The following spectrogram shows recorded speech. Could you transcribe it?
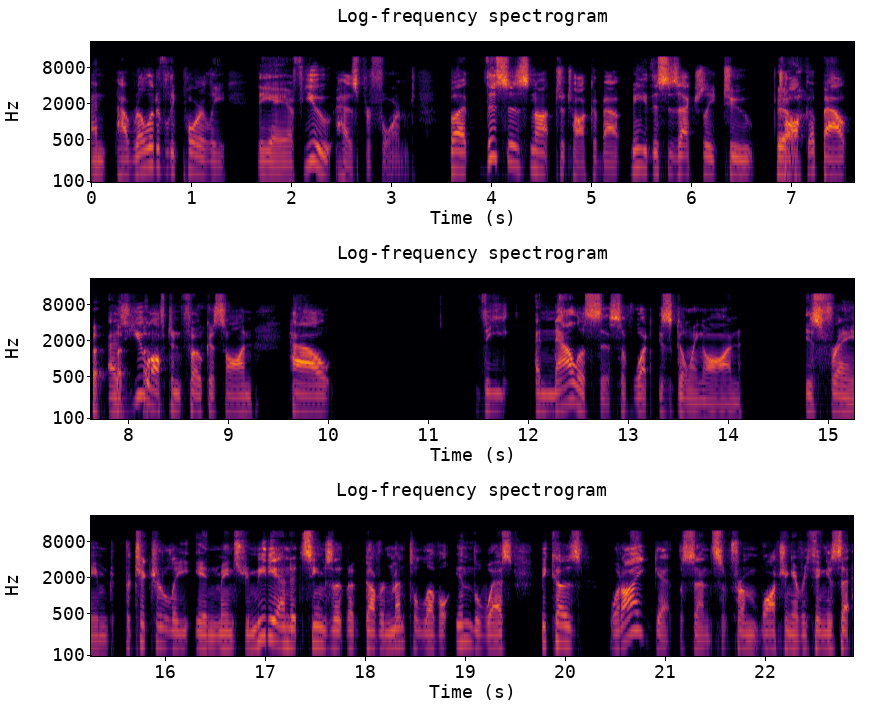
and how relatively poorly the AFU has performed. But this is not to talk about me. This is actually to Yeah. talk about, as you often focus on, how the analysis of what is going on is framed, particularly in mainstream media, and it seems at a governmental level in the West, because what I get the sense from watching everything is that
